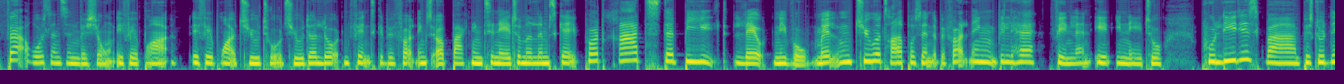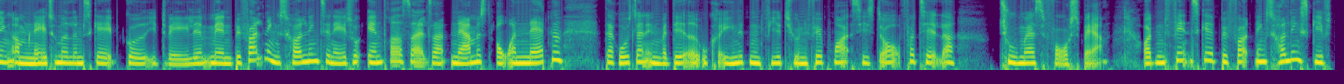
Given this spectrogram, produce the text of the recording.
Før Ruslands invasion i februar, i februar 2022, der lå den finske befolkningsopbakning til NATO-medlemskab på et ret stabilt lavt niveau. Mellem 20 og 30 procent af befolkningen ville have Finland ind i NATO. Politisk var beslutningen om NATO-medlemskab gået i dvale, men befolkningens holdning til NATO ændrede sig altså nærmest over natten, da Rusland invaderede Ukraine den 24. februar sidste år, fortæller Thomas Forsberg. Og den finske befolkningsholdningsskift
